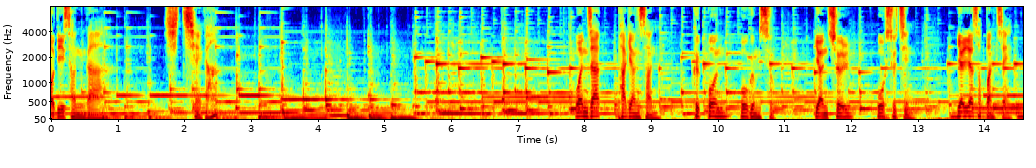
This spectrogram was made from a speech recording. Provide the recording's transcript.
어디선가 시체가? 원작 박연선 극본 오금숙 연출 오수진. 16번째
